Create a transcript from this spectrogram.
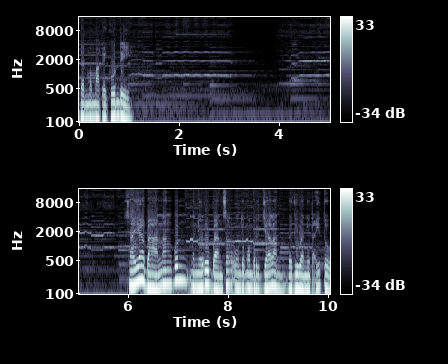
dan memakai kundi. Saya Bahanang pun menyuruh Banser untuk memberi jalan bagi wanita itu.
